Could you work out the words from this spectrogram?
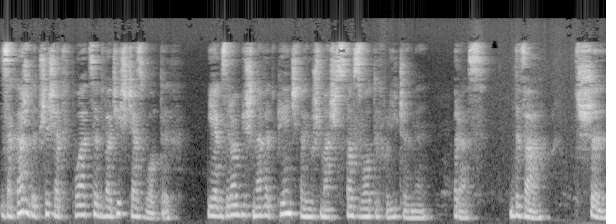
Za każdy przysiad wpłacę 20 złotych. Jak zrobisz nawet 5, to już masz 100 złotych liczymy. Raz, dwa, trzy.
